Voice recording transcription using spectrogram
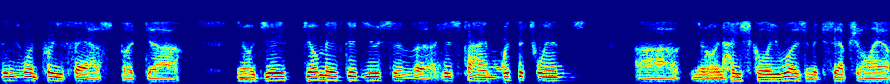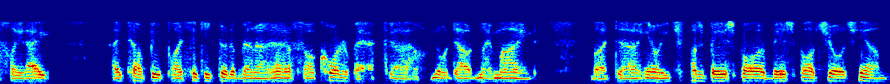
things went pretty fast, but uh, you know, Jay, Joe made good use of uh, his time with the Twins. Uh, you know, in high school, he was an exceptional athlete. I I tell people I think he could have been an NFL quarterback, uh, no doubt in my mind. But uh, you know, he chose baseball, or baseball chose him,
